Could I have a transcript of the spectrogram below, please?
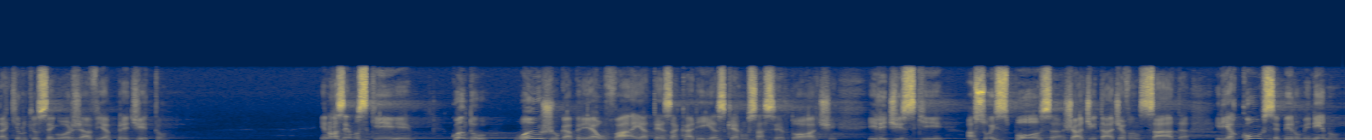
daquilo que o Senhor já havia predito. E nós vemos que quando o anjo Gabriel vai até Zacarias, que era um sacerdote, e lhe diz que a sua esposa, já de idade avançada, iria conceber um menino,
